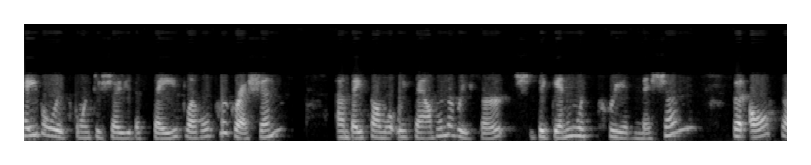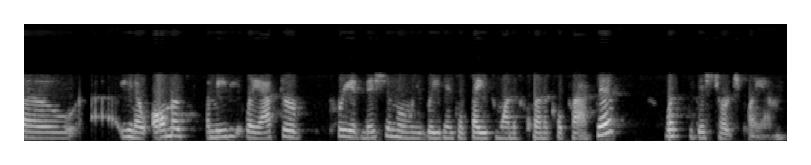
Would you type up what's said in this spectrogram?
table is going to show you the phase level progression um, based on what we found in the research, beginning with pre-admission, but also, you know, almost immediately after pre-admission when we lead into phase one of clinical practice, what's the discharge plan?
